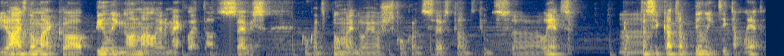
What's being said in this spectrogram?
jā, es domāju, ka pilnīgi normāli ir meklēt tādus sevis kaut kādas pilnveidojošas, kaut kādas sevis tādas, tādas uh, lietas. Jo mm. tas ir katram pilnīgi citam lietam.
